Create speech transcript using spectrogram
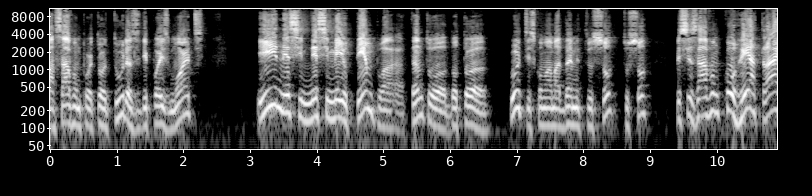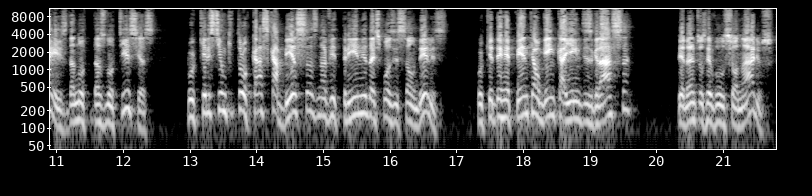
passavam por torturas e depois mortes. E nesse, nesse meio tempo, tanto o Dr. Curtis como a Madame Tussaud, Tussaud precisavam correr atrás das notícias, porque eles tinham que trocar as cabeças na vitrine da exposição deles, porque de repente alguém caía em desgraça perante os revolucionários,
